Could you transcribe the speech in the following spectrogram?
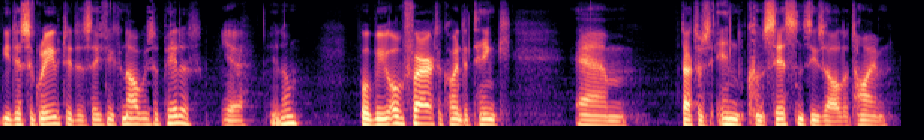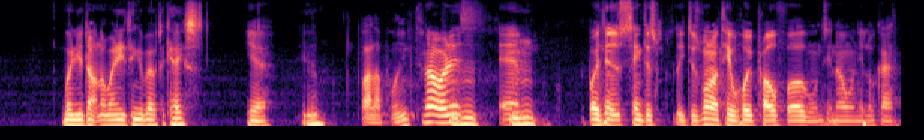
you disagree with the decision, you can always appeal it, Yeah. you know? But it'd be unfair to kind of think um, that there's inconsistencies all the time when you don't know anything about the case, Yeah. you know? Valid point. No, it is. Mm-hmm. Um, mm-hmm. But I just think there's like there's one or two high profile ones, you know, when you look at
